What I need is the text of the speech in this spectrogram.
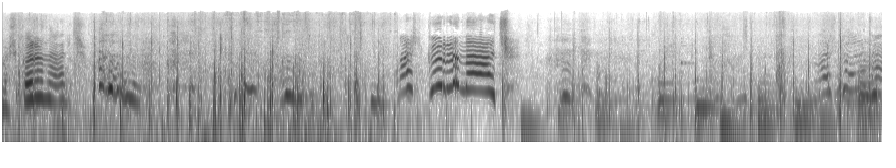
Наш коренач. Наш коренач. Наш коренач.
